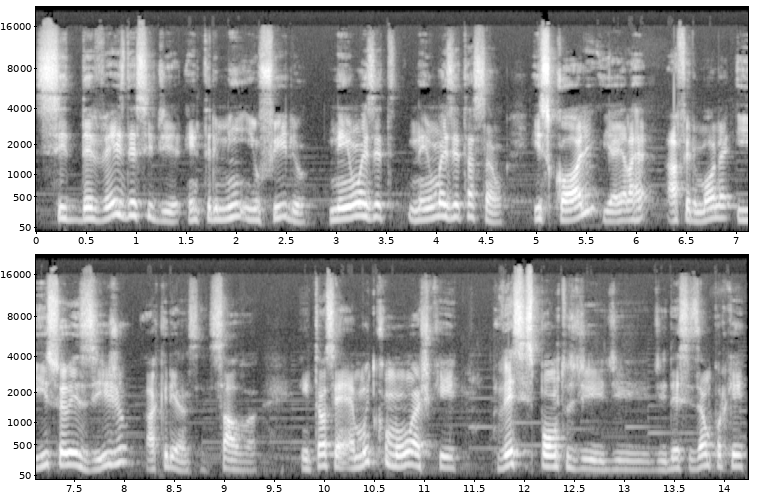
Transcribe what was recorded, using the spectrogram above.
Se deveis decidir entre mim e o filho, nenhuma hesitação. Escolhe, e aí ela afirmou, né? E isso eu exijo à criança. Salva. Então, assim, é muito comum, acho que, ver esses pontos de, de, de decisão, porque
